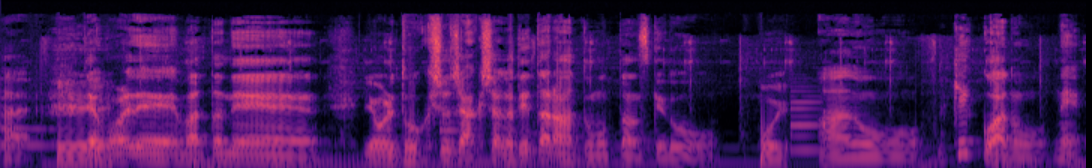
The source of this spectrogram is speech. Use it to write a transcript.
はい。えいや、これね、またね、いや、俺、読書弱者が出たなと思ったんですけど、おい。あの、結構あの、ね、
